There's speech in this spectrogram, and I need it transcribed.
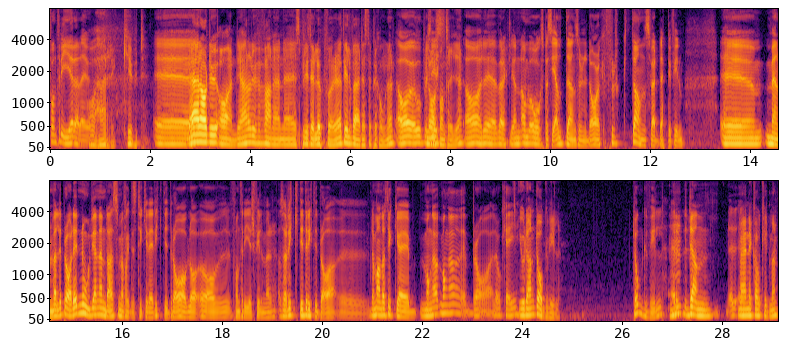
von Trier är det ju. Åh herregud. Eh, Där har du, ja, där har du för fan en eh, spirituell uppförare till världens depressioner. Ja, jo, precis. Lars von Trier. Ja, det är verkligen, och speciellt Dancer in the Dark, fruktansvärt deppig film. Ehm, men väldigt bra. Det är nog den enda som jag faktiskt tycker är riktigt bra av, av von Triers filmer. Alltså riktigt, riktigt bra. Eh, de andra tycker jag är, många, många är bra eller okej. Gjorde han Dogville? Dogville? Är Mm. det den? är- Med Nicole Kidman?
